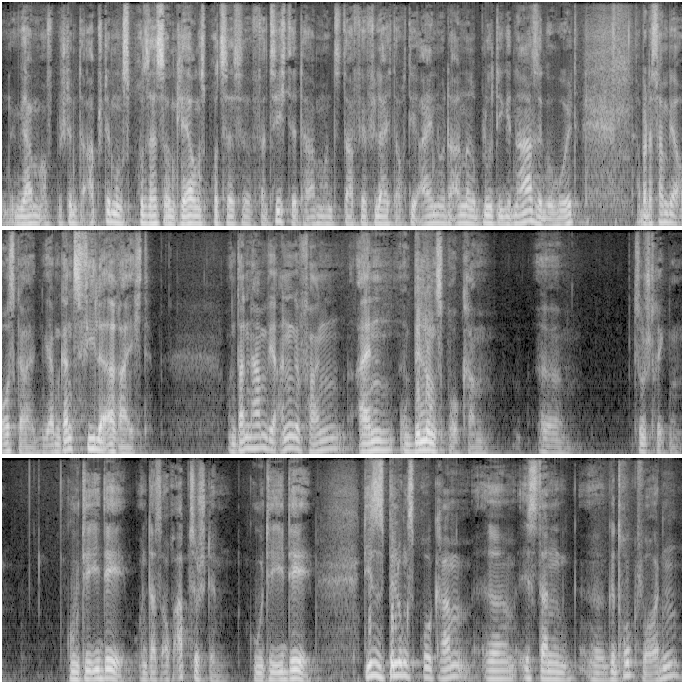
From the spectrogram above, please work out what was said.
Wir haben auf bestimmte Abstimmungsprozesse und Klärungsprozesse verzichtet, haben uns dafür vielleicht auch die eine oder andere blutige Nase geholt. Aber das haben wir ausgehalten. Wir haben ganz viele erreicht. Und dann haben wir angefangen, ein Bildungsprogramm äh, zu stricken. Gute Idee. Und das auch abzustimmen. Gute Idee. Dieses Bildungsprogramm äh, ist dann äh, gedruckt worden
